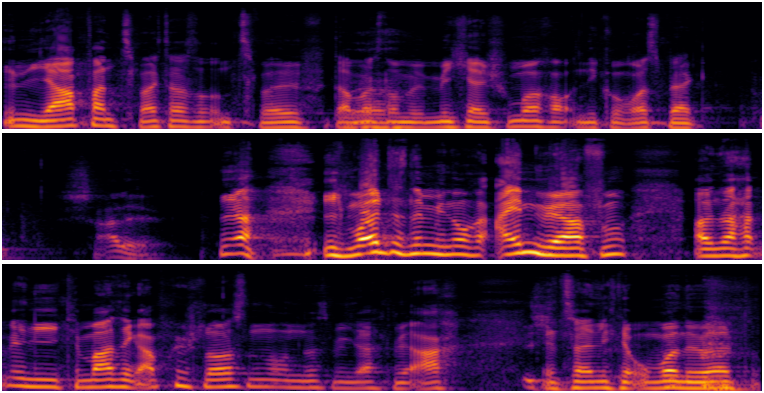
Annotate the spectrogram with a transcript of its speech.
In Japan 2012, damals ja. noch mit Michael Schumacher und Nico Rosberg. Schade. Ja, ich wollte es nämlich noch einwerfen, aber da hat mir die Thematik abgeschlossen und deswegen dachten wir, ach, ich, jetzt sei nicht der Obernerd.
